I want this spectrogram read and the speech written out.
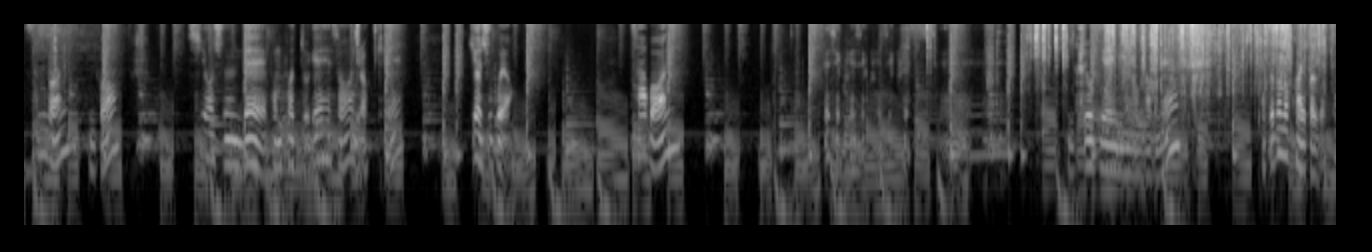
3번 이거 씌워주는데 범퍼 쪽에 해서 이렇게 끼워주고요 4번 회색 회색 회색 회색 이쪽에 있는 건가 보네요 자 뜯어놓고 할 걸겠죠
